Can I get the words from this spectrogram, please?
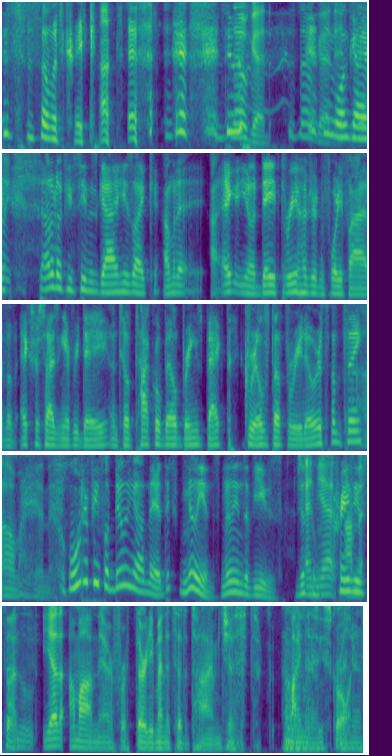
This is so much great content. it's no good. It's no good. There's one It's guy. really- I don't know if you've seen this guy. He's like, I'm gonna, I, you know, day 345 of exercising every day until Taco Bell brings back the grilled stuffed burrito or something. oh my goodness. what are people doing on there? There's millions, millions of views. Just and the yet, craziest I'm, stuff. I'm- yeah, I'm on there for 30 minutes at a time, just mindlessly scrolling.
